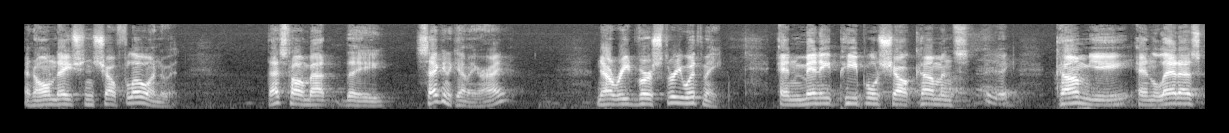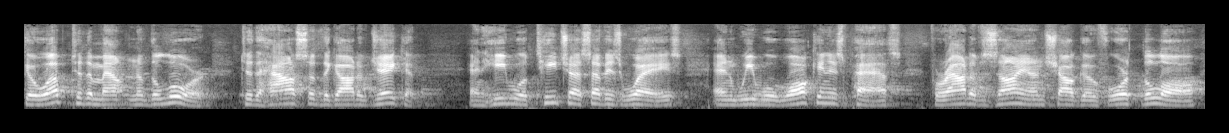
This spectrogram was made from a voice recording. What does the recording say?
and all nations shall flow unto it. That's talking about the second coming, right? Now read verse 3 with me. And many people shall come and come ye, and let us go up to the mountain of the Lord, to the house of the God of Jacob. And he will teach us of his ways, and we will walk in his paths. For out of Zion shall go forth the law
